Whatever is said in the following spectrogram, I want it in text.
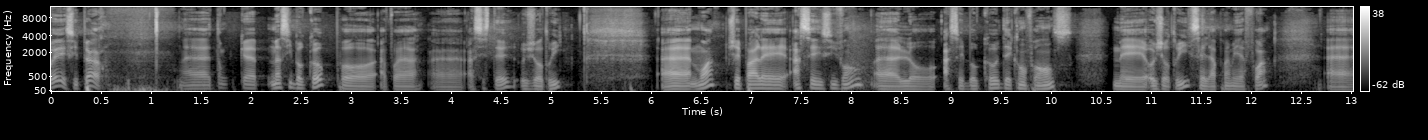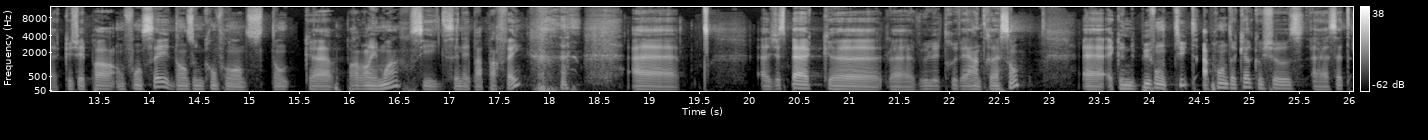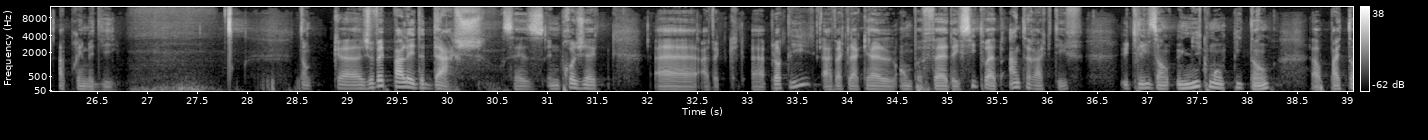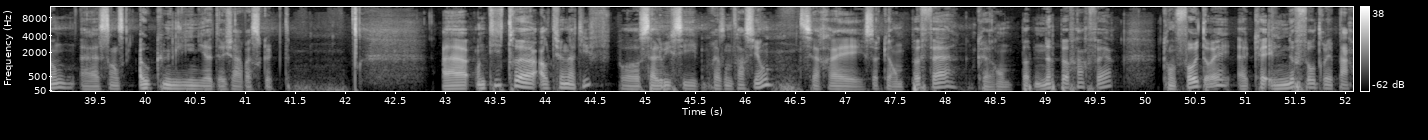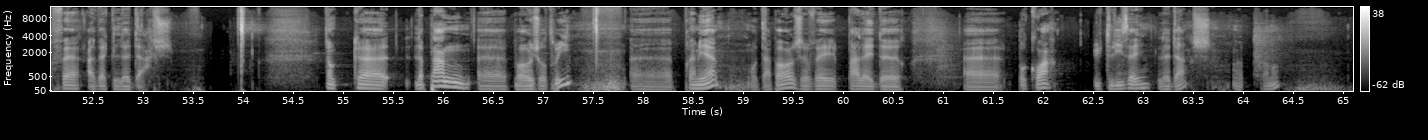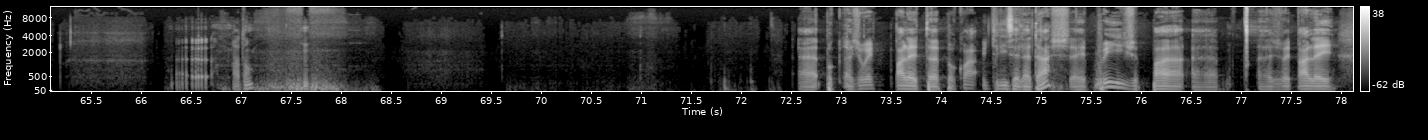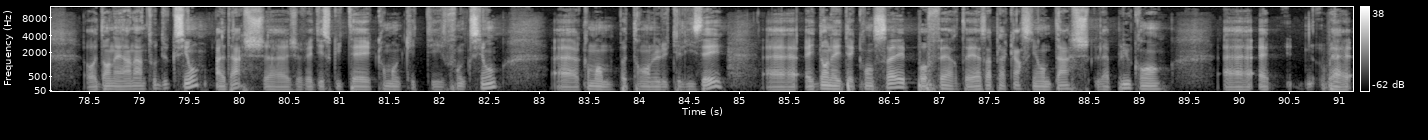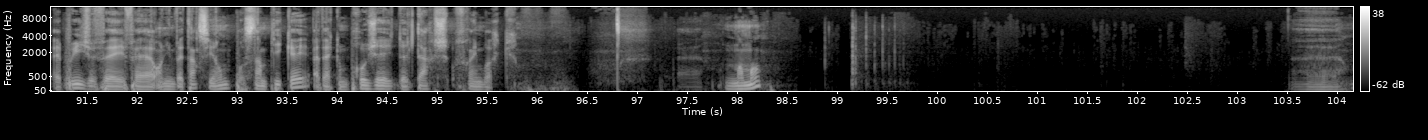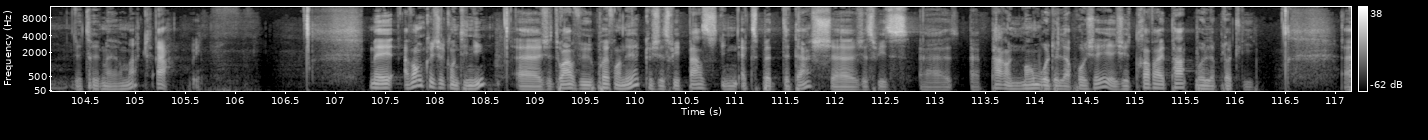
Euh, oui, super. Euh, donc, euh, merci beaucoup pour avoir assisté aujourd'hui. moi, j'ai parlé assez souvent, assez beaucoup des conférences, mais aujourd'hui, c'est la première fois que je n'ai pas enfoncé dans une conférence. Donc, pardonnez-moi si ce n'est pas parfait. J'espère que vous le trouvez intéressant et que nous pouvons tous apprendre quelque chose cet après-midi. Euh, je vais parler de Dash. C'est un projet euh, avec euh, Plotly avec lequel on peut faire des sites web interactifs utilisant uniquement Python, Python sans aucune ligne de JavaScript. un titre alternatif pour celui-ci présentation serait ce qu'on peut faire, qu'on ne peut pas faire, qu'on faudrait, qu'il ne faudrait pas faire avec le Dash. Donc, euh, le plan euh, pour aujourd'hui, euh, première, d'abord, je vais parler de pourquoi utiliser le Dash. Oh, pardon. pardon. je vais parler de pourquoi utiliser le Dash et puis je, je vais parler, donner une introduction à Dash. je vais discuter comment il fonctionne, euh, comment peut-on l'utiliser euh, et donner des conseils pour faire des applications Dash les plus grandes. Euh, et, puis, je vais faire une invitation pour s'impliquer avec un projet de Dash Framework. moment. Euh, mes remarques. Ah, oui. Mais avant que je continue, euh, je dois vous prévenir que je ne suis pas une experte de Dash. Euh, je suis euh, pas un membre de la projet et je ne travaille pas pour le Plotly.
